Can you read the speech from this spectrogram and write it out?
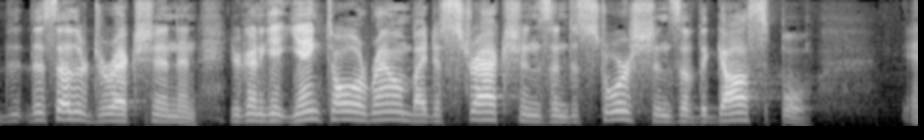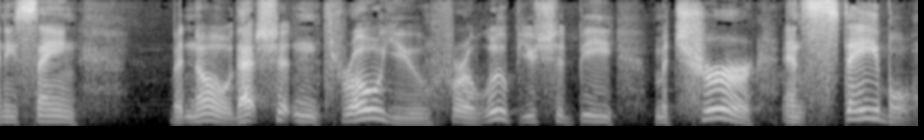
this other direction. And you're going to get yanked all around by distractions and distortions of the gospel. And he's saying, but no, that shouldn't throw you for a loop. You should be mature and stable,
